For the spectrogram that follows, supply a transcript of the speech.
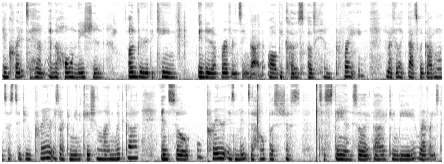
and credit to him and the whole nation under the king ended up reverencing God all because of him praying. And I feel like that's what God wants us to do. Prayer is our communication line with God. And so prayer is meant to help us just to stand so that God can be reverenced.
